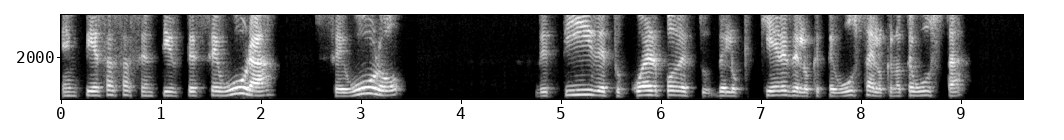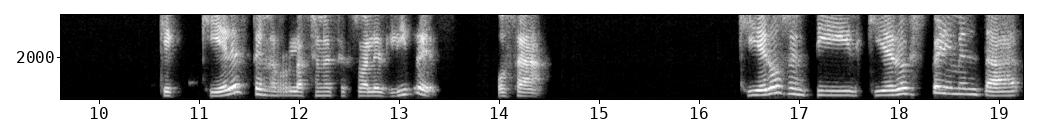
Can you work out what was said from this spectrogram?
empiezas a sentirte segura, seguro de ti, de tu cuerpo, de, de lo que quieres, de lo que te gusta, de lo que no te gusta, que quieres tener relaciones sexuales libres. O sea, quiero sentir, quiero experimentar,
